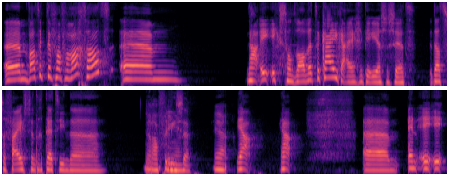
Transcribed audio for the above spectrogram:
Ehm, wat ik ervan verwacht had... ehm, nou, ik, ik stond wel weer te kijken eigenlijk de eerste set. Dat ze 25-13 eh Eraf verliezen. Ja. Ja, ja. Ehm, en ik,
